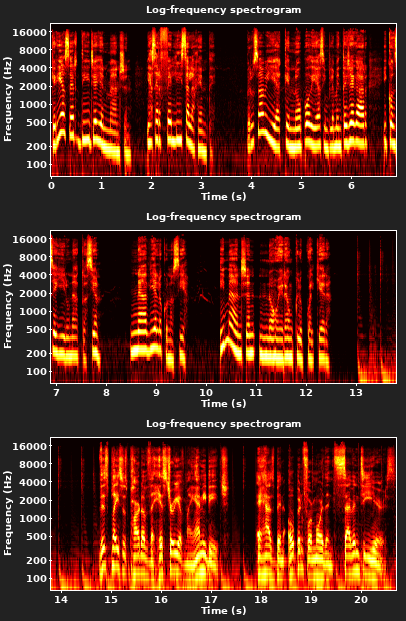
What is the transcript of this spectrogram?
Quería ser DJ en Mansion y hacer feliz a la gente, pero sabía que no podía simplemente llegar y conseguir una actuación. Nadie lo conocía. Y Mansion no era un club cualquiera. This place is part of the history of Miami Beach. It has been open for more than 70 years.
